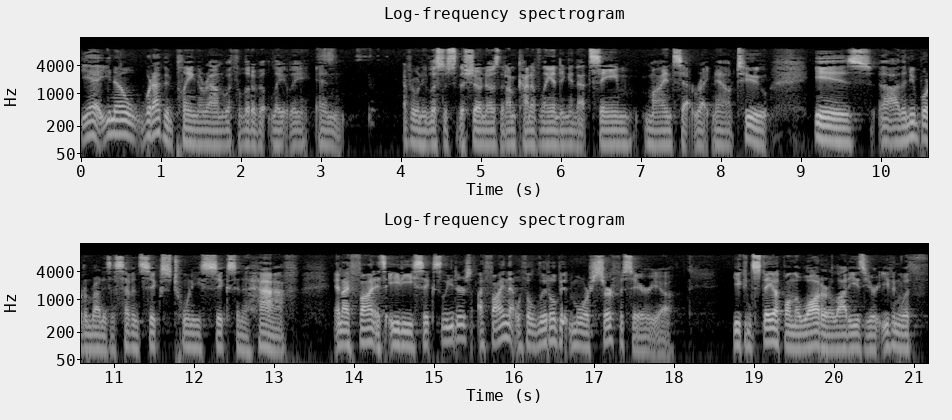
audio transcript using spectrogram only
Yeah, you know what I've been playing around with a little bit lately, and everyone who listens to the show knows that I'm kind of landing in that same mindset right now too. Is uh, the new board I'm riding is a seven six twenty six and a half, and I find it's 86 liters. I find that with a little bit more surface area, you can stay up on the water a lot easier, even with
